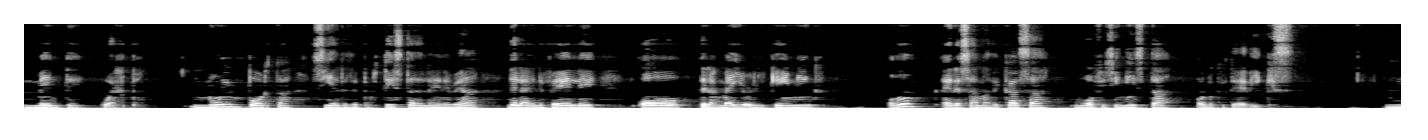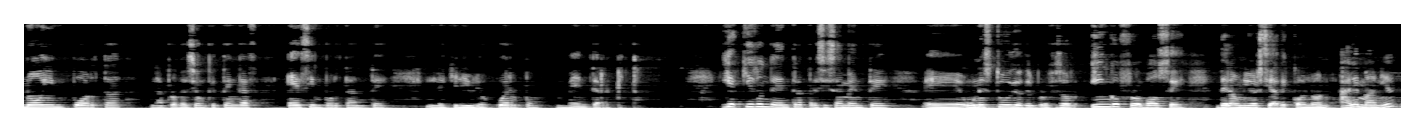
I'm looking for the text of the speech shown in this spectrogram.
mente-cuerpo. No importa si eres deportista de la NBA, de la NFL o de la Major League Gaming o eres ama de casa u oficinista o lo que te dediques. No importa la profesión que tengas, es importante el equilibrio cuerpo-mente, repito. Y aquí es donde entra precisamente eh, un estudio del profesor Ingo Frobose de la Universidad de Cologne, Alemania,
